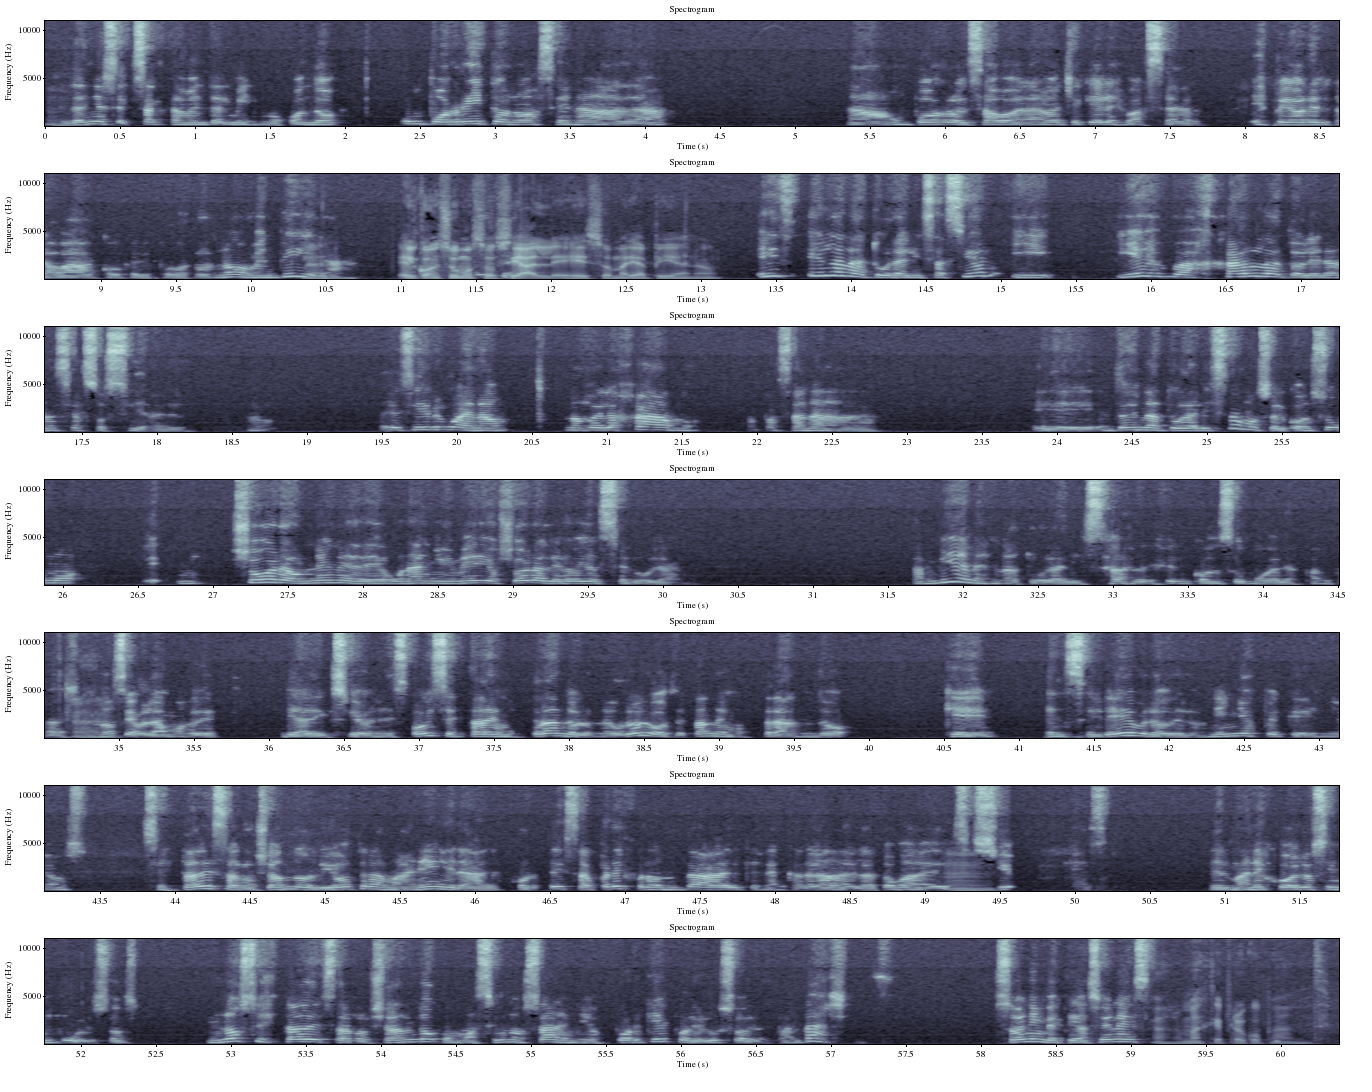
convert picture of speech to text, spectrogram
El mm. daño es exactamente el mismo. Cuando un porrito no hace nada, no, un porro el sábado de la noche, ¿qué les va a hacer? es peor el tabaco que el porro. No, mentira. El consumo social es eso, María Pía, ¿no? Es, es la naturalización y, y, es bajar la tolerancia social. ¿no? Es decir, bueno, nos relajamos, no pasa nada. Eh, entonces naturalizamos el consumo. Eh, llora un nene de un año y medio, llora, le doy el celular. También es naturalizar el consumo de las pantallas, ¿no? Si hablamos de, de adicciones. Hoy se está demostrando, los neurólogos están demostrando que el cerebro de los niños pequeños se está desarrollando de otra manera. La corteza prefrontal, que es la encargada de la toma de mm. decisiones, del manejo de los impulsos, no se está desarrollando como hace unos años. ¿Por qué? Por el uso de las pantallas. Son investigaciones... Claro, más que preocupantes.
